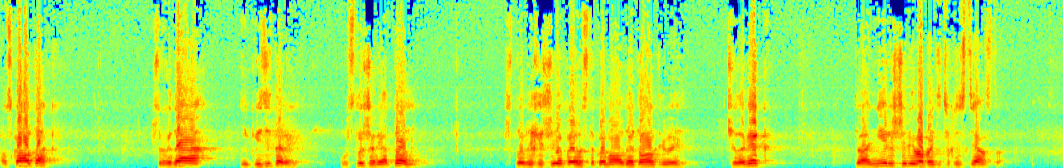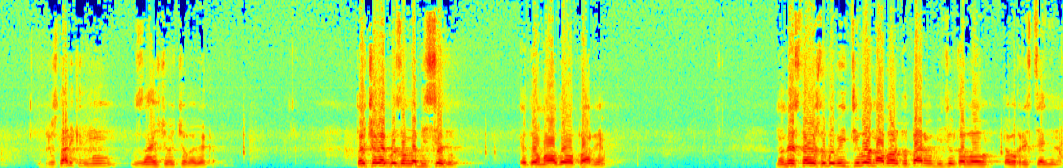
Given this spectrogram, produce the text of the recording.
Он сказал так, что когда инквизиторы услышали о том, что в Ехишиве появился такой молодой, талантливый человек, то они решили его обратить в христианство. И прислали к нему знающего человека. Тот человек вызвал на беседу этого молодого парня. Но вместо того, чтобы убить его, наоборот, этот парень убедил того, того христианина.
